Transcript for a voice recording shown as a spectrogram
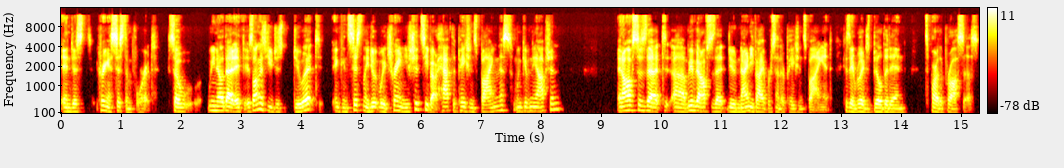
and just creating a system for it. So we know that if as long as you just do it and consistently do it, we train, you should see about half the patients buying this when given the option. And offices that uh, we've got offices that do ninety five percent of their patients buying it because they really just build it in. It's part of the process.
